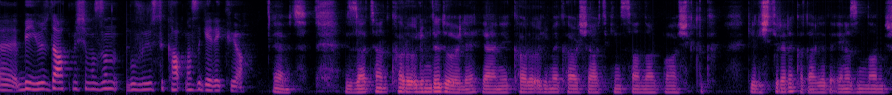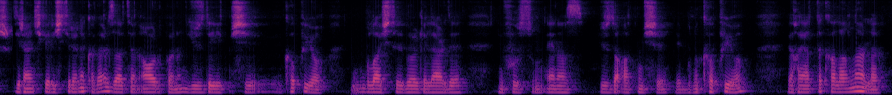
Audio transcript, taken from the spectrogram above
bir yüzde altmışımızın bu virüsü kapması gerekiyor. Evet. Zaten kara ölümde de öyle. Yani kara ölüme karşı artık insanlar bağışıklık geliştirene kadar ya da en azından bir direnç geliştirene kadar zaten Avrupa'nın %70'i kapıyor. Bulaştığı bölgelerde nüfusun en az %60'ı bunu kapıyor ve hayatta kalanlarla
